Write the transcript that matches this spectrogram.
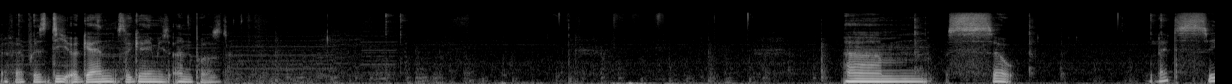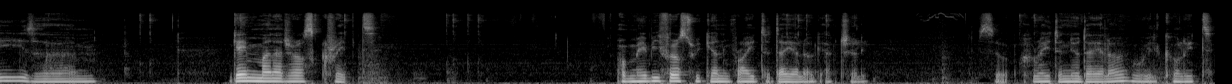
if I press D again the game is unpaused Um, so let's see the um, game manager script. Or maybe first we can write a dialogue actually. So create a new dialogue, we'll call it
